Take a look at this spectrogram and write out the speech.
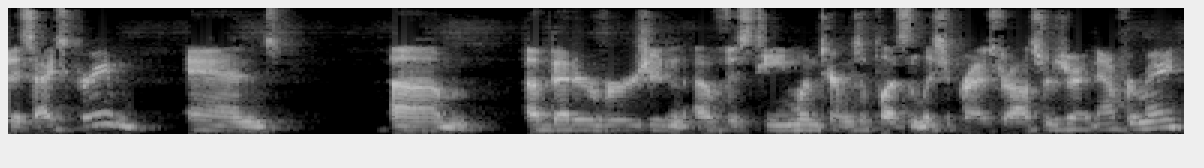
this ice cream and um, a better version of this team in terms of pleasantly surprised rosters right now for me.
